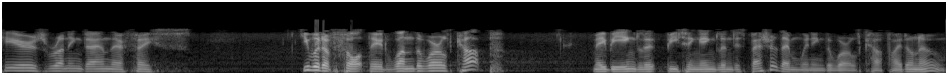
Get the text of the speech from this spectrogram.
tears running down their face. You would have thought they'd won the World Cup. Maybe England, beating England is better than winning the World Cup. I don't know.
